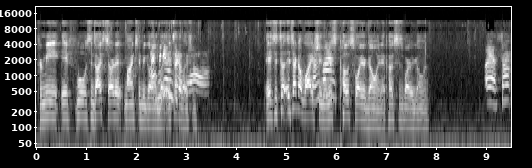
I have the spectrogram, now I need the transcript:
For me, if well, since I started, mine should be going, but it's like a live stream. long. It's it's, a, it's like a live stream. It just posts while you're going. It posts while you're going. Oh yeah, some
